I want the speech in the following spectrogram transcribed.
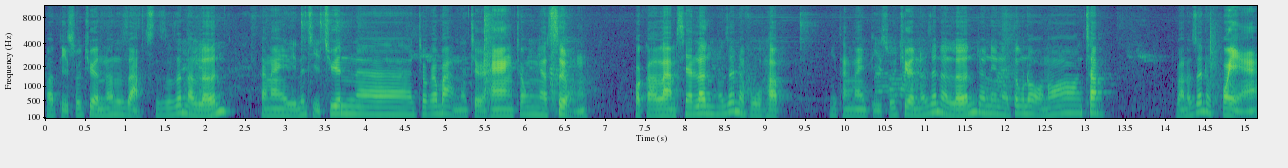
và tỷ số truyền nó giảm rất là lớn thằng này thì nó chỉ chuyên uh, cho các bạn chở hàng trong nhà xưởng hoặc là làm xe lân nó rất là phù hợp. Như thằng này tỷ số truyền nó rất là lớn cho nên là tốc độ nó chậm và nó rất là khỏe.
